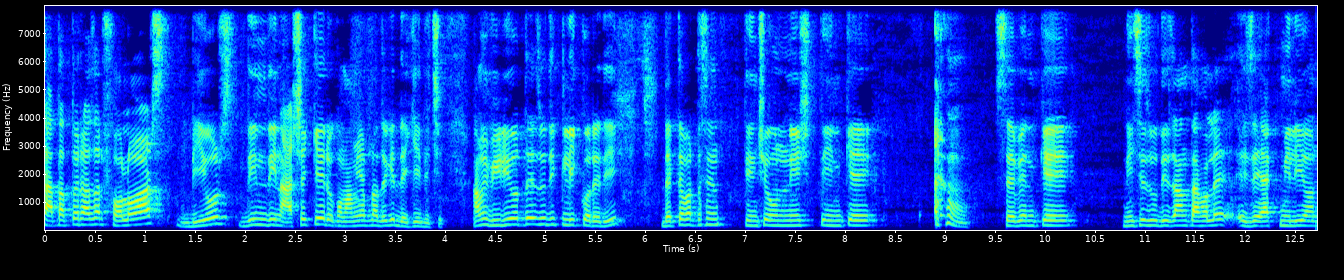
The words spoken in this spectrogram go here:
সাতাত্তর হাজার ফলোয়ার্স ভিউর্স দিন দিন আসে কীরকম আমি আপনাদেরকে দেখিয়ে দিচ্ছি। আমি ভিডিওতে যদি ক্লিক করে দিই, দেখতে পারতেছেন, তিনশো উনিশ, তিন কে সেভেন কে নিচে যদি যান তাহলে এই যে এক মিলিয়ন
